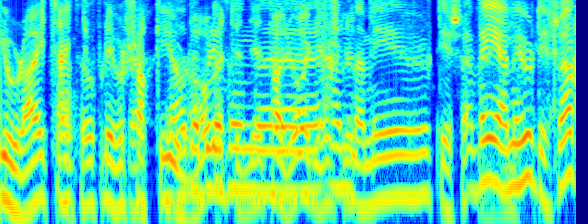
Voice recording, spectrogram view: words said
jula. ikke sant? Det blir jo sjakk i Ja, jula. det blir sånn det tar jo eh, slutt. NM i hurtigsjakk. VM i hurtigsjakk.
